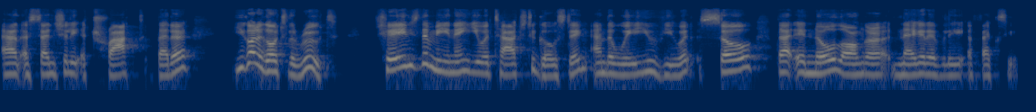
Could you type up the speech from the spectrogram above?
and essentially attract better, you got to go to the root. Change the meaning you attach to ghosting and the way you view it so that it no longer negatively affects you.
